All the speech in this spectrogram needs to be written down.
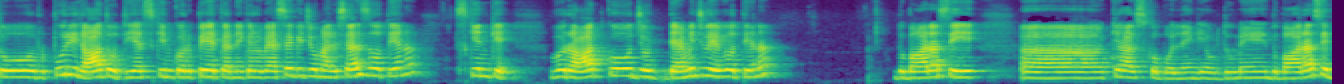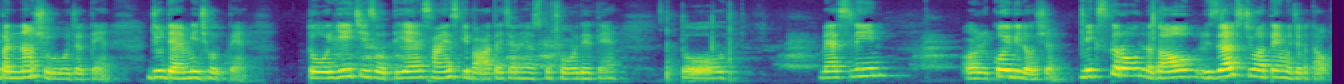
तो पूरी रात होती है स्किन को रिपेयर करने के लिए। वैसे भी जो हमारे सेल्स होते हैं ना स्किन के वो रात को जो डैमेज हुए हुए होते हैं ना दोबारा से आ, क्या उसको बोलेंगे उर्दू में दोबारा से बनना शुरू हो जाते हैं। जो डैमेज होते हैं। तो ये चीज़ होती है साइंस की बात है, चलें उसको छोड़ देते हैं। तो वैसलीन और कोई भी लोशन मिक्स करो, लगाओ रिजल्ट्स जो आते हैं मुझे बताओ।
